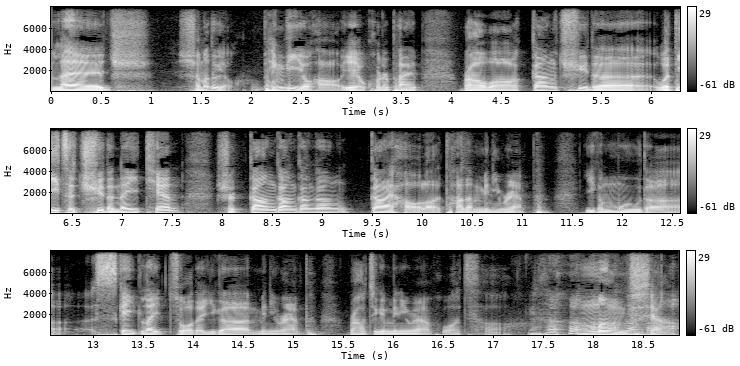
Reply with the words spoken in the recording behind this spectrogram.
ledge 什么都有，平地又好，也有 quarter pipe。然后我刚去的，我第一次去的那一天是刚刚刚刚盖好了它的 mini ramp，一个木的 skate light 做的一个 mini ramp，然后这个 mini ramp 我操，梦想，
